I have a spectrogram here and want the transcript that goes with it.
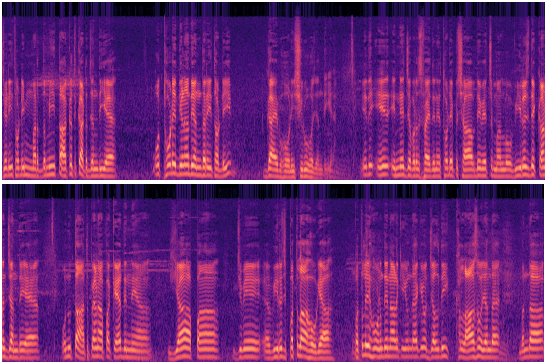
ਜਿਹੜੀ ਤੁਹਾਡੀ ਮਰਦਮੀ ਤਾਕਤ ਘਟ ਜਾਂਦੀ ਹੈ ਉਹ ਥੋੜੇ ਦਿਨਾਂ ਦੇ ਅੰਦਰ ਹੀ ਤੁਹਾਡੀ ਗਾਇਬ ਹੋਣੀ ਸ਼ੁਰੂ ਹੋ ਜਾਂਦੀ ਹੈ। ਇਹਦੇ ਇਹ ਇੰਨੇ ਜ਼ਬਰਦਸਤ ਫਾਇਦੇ ਨੇ। ਤੁਹਾਡੇ ਪਿਸ਼ਾਬ ਦੇ ਵਿੱਚ ਮੰਨ ਲਓ ਵੀਰਜ ਦੇ ਕਣ ਜਾਂਦੇ ਆ ਉਹਨੂੰ ਧਾਤ ਪੈਣਾ ਆਪਾਂ ਕਹਿ ਦਿੰਨੇ ਆ ਜਾਂ ਆਪਾਂ ਜਿਵੇਂ ਵੀਰਜ ਪਤਲਾ ਹੋ ਗਿਆ ਪਤਲੇ ਹੋਣ ਦੇ ਨਾਲ ਕੀ ਹੁੰਦਾ ਕਿ ਉਹ ਜਲਦੀ ਖਲਾਸ ਹੋ ਜਾਂਦਾ। ਬੰਦਾ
